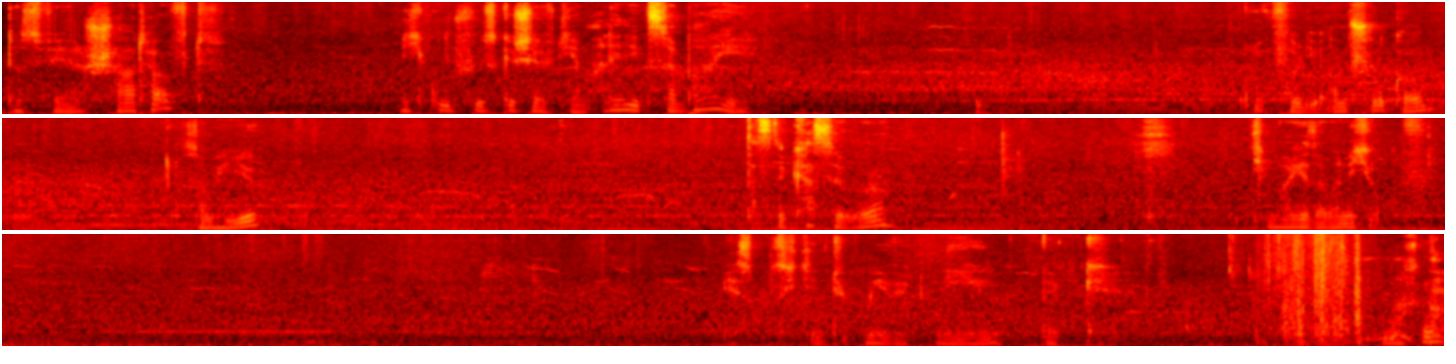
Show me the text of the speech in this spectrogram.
Das wäre schadhaft. Nicht gut fürs Geschäft. Die haben alle nichts dabei. Voll die Armschlucker. Was haben wir hier? Das ist eine Kasse, oder? Die mache ich jetzt aber nicht auf. Jetzt muss ich den Typen hier weg. Nee, weg. Machen.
